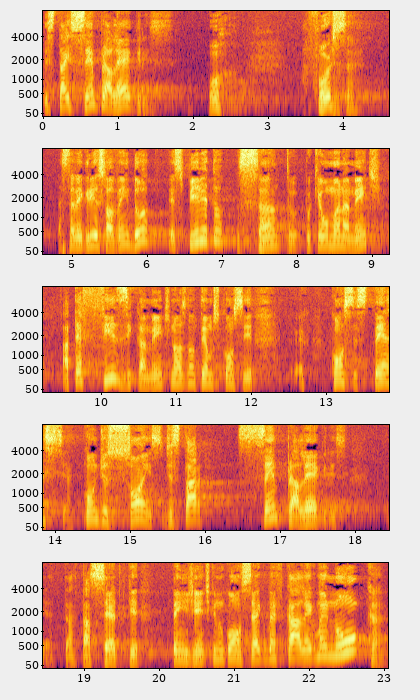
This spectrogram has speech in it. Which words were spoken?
estais sempre alegres. Oh, a força essa alegria só vem do Espírito Santo, porque humanamente, até fisicamente, nós não temos consistência, condições de estar sempre alegres. É, tá, tá, certo, porque tem gente que não consegue, vai ficar alegre, mas nunca.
